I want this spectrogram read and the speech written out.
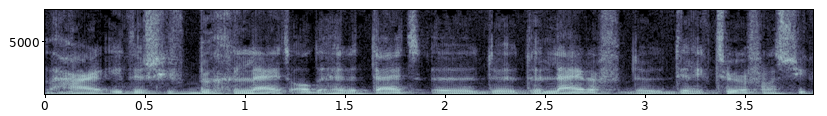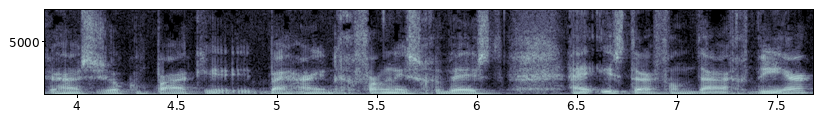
haar intensief begeleidt al de hele tijd. Uh, de, de leider, de directeur van het ziekenhuis... is ook een paar keer bij haar in de gevangenis geweest. Hij is daar vandaag weer.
